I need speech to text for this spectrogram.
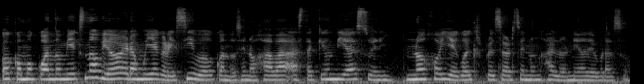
O como cuando mi exnovio era muy agresivo cuando se enojaba hasta que un día su enojo llegó a expresarse en un jaloneo de brazo.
